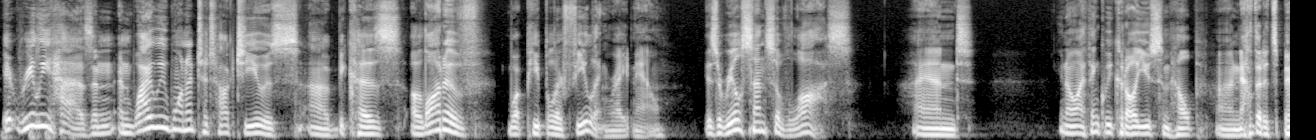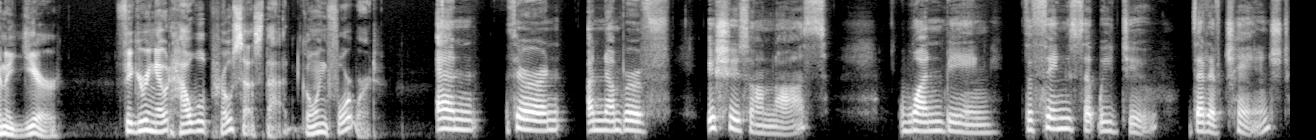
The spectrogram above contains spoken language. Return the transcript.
It really has. And, and why we wanted to talk to you is uh, because a lot of what people are feeling right now is a real sense of loss. And you know, I think we could all use some help uh, now that it's been a year figuring out how we'll process that going forward. And there are a number of issues on loss. One being the things that we do that have changed.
